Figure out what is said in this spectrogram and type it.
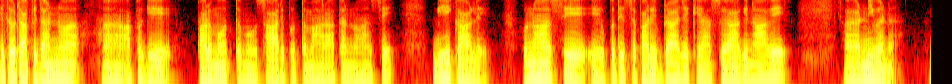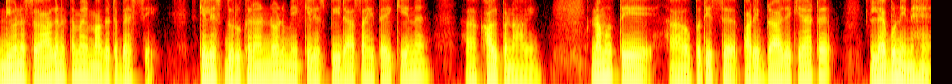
එතකොට අපි දන්නවා අපගේ පරමෝත්තම වූ සාරිපුත්ත මහරහතන් වහන්සේ ගිහි කාලේ උන්වහන්සේ ඒ උපතිස්ස පරිබ්‍රාජකයා සොයාගෙන ආවේ නිවන. නිවන සොයාගෙන තමයි මගට බැස්සේ. කෙලෙස් දුරු කරන්න ඕනේ මේ කෙලෙස් පීඩා සහිතයි කියන කල්පනාවෙන්. නමුත් ඒ උපතිස්ස පරිබ්‍රාජකයාට ලැබුණේ නැහැ.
